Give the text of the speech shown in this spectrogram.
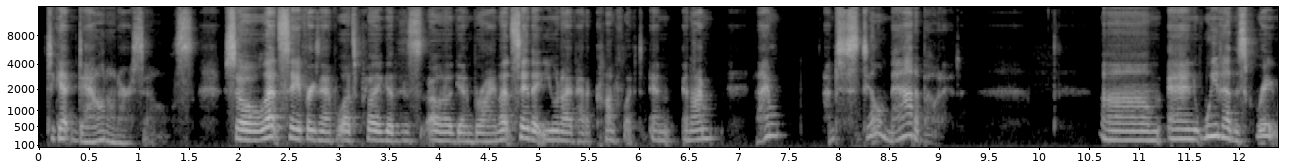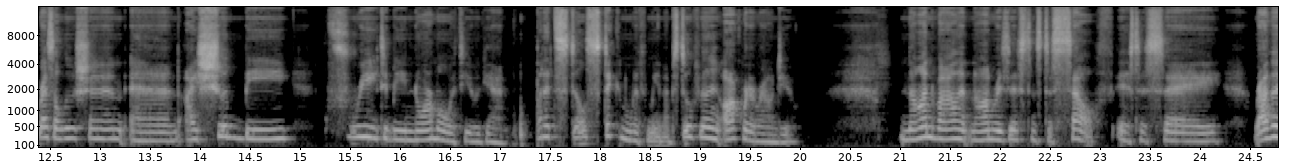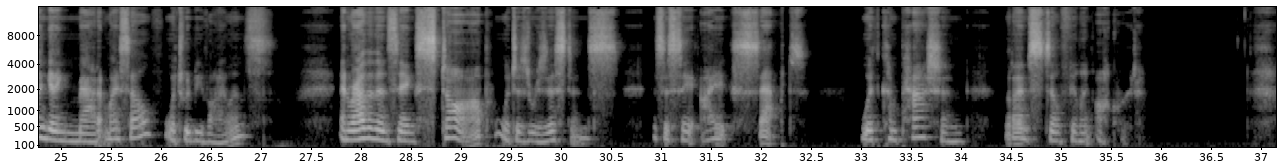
to get down on ourselves so let's say, for example, let's play this out again, Brian. Let's say that you and I have had a conflict, and and I'm I'm I'm still mad about it. Um, and we've had this great resolution, and I should be free to be normal with you again, but it's still sticking with me, and I'm still feeling awkward around you. Nonviolent non-resistance to self is to say, rather than getting mad at myself, which would be violence, and rather than saying stop, which is resistance, is to say, I accept with compassion that I'm still feeling awkward.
